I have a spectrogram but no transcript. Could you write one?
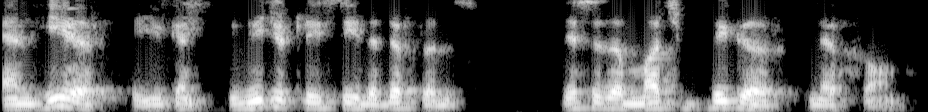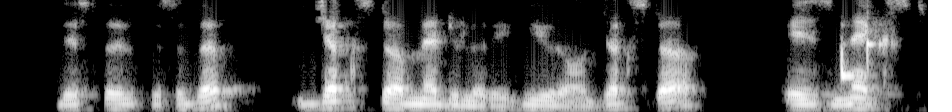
And here you can immediately see the difference. This is a much bigger nephron. This, is, this is the juxtamedullary neuron. Juxta is next,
